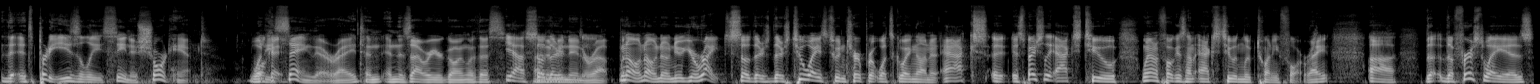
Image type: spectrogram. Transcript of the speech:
th- it's pretty easily seen as shorthand. What Okay. he's saying there, right? And and is that where you're going with this? Yeah, so I didn't mean to interrupt. No, no, no, no. You're right. So there's there's two ways to interpret what's going on in Acts, uh, especially Acts two. We want to focus on Acts two and Luke 24, right? Uh, the the first way is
